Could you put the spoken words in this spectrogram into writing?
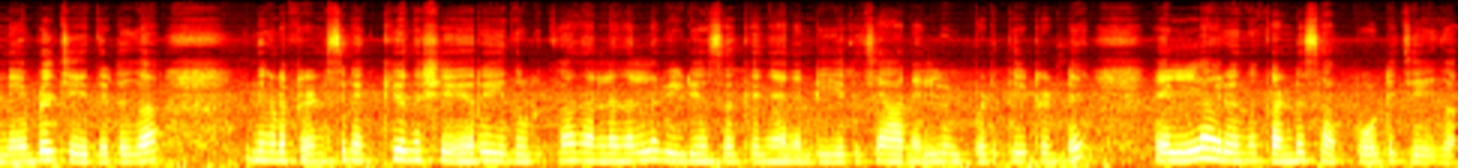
എനേബിൾ ചെയ്തിടുക. നിങ്ങളുടെ ഫ്രണ്ട്സിനൊക്കെ ഒന്ന് ഷെയർ ചെയ്ത് കൊടുക്കുക. നല്ല നല്ല വീഡിയോസൊക്കെ ഞാൻ എന്റെ ഈ ഒരു ചാനലിൽ ഉൾപ്പെടുത്തിയിട്ടുണ്ട്. എല്ലാവരും ഒന്ന് കണ്ട് സപ്പോർട്ട് ചെയ്യുക.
